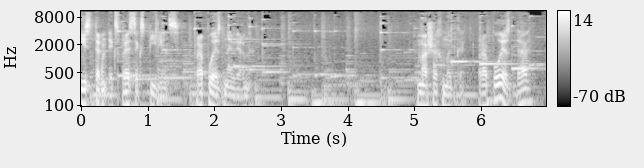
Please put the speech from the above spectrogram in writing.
Eastern Express Experience. Про поезд, наверное». Маша хмыкает. «Про поезд, да?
